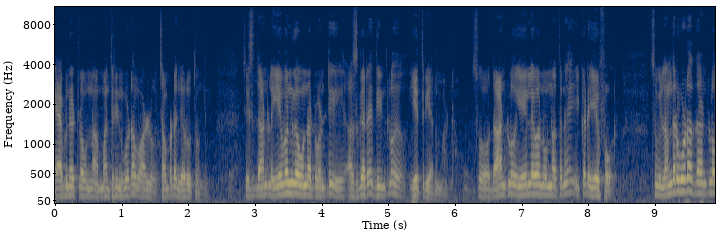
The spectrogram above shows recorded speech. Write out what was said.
క్యాబినెట్లో ఉన్న మంత్రిని కూడా వాళ్ళు చంపడం జరుగుతుంది. చేసి దాంట్లో ఏ వన్గా ఉన్నటువంటి అస్గరే దీంట్లో ఏ త్రీ అనమాట సో దాంట్లో ఏ లెవెన్ ఉన్నతనే ఇక్కడ ఏ ఫోర్ సో వీళ్ళందరూ కూడా దాంట్లో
